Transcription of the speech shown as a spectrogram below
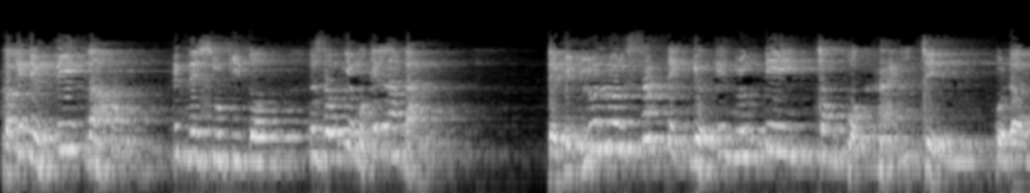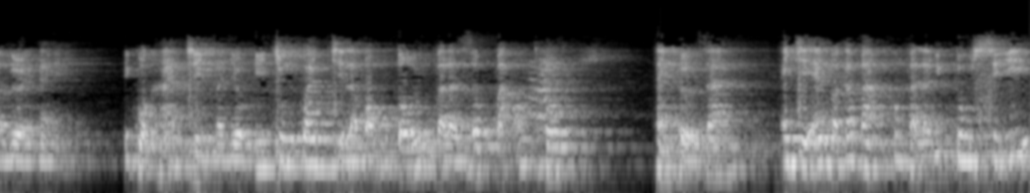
Và cái niềm tin vào Đức Giêsu Kitô nó giống như một cái la bàn để mình luôn luôn xác định được cái hướng đi trong cuộc hải trình của đời người này. Cái cuộc hành trình mà nhiều khi chung quanh chỉ là bóng tối và là rông bão thôi. Thành thử ra, anh chị em và các bạn không phải là những tu sĩ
